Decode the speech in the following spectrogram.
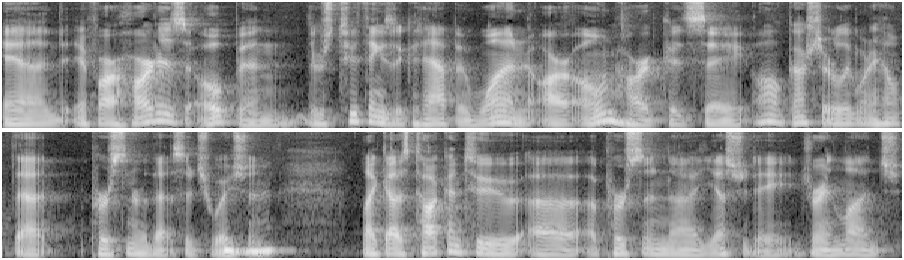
and if our heart is open there's two things that could happen one our own heart could say oh gosh i really want to help that person or that situation like i was talking to a, a person uh, yesterday during lunch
